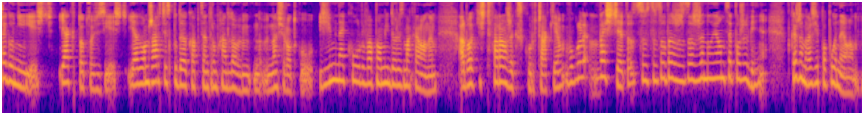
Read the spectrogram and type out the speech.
czego nie jeść, jak to coś zjeść. Jadłam żarcie z pudełka w centrum handlowym na środku, zimne kurwa pomidory z makaronem, albo jakiś twarożek z kurczakiem. W ogóle weźcie, to co to za żenujące pożywienie. W każdym razie popłynęłam.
